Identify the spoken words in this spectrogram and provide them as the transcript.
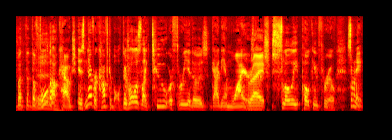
but the, the fold out couch is never comfortable. There's always like two or three of those goddamn wires, Right. slowly poking through. Somebody,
